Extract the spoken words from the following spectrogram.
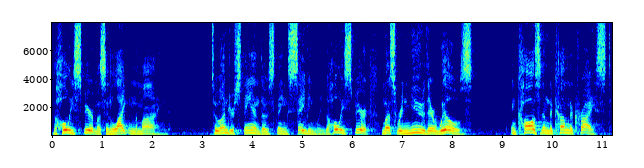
The Holy Spirit must enlighten the mind to understand those things savingly. The Holy Spirit must renew their wills and cause them to come to Christ.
